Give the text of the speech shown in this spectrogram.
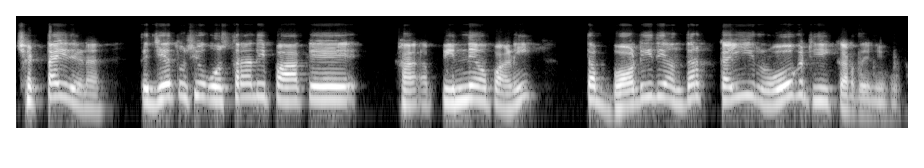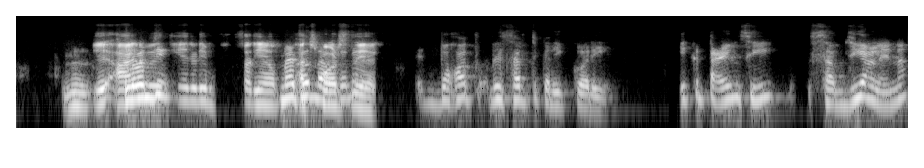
ਛਿੱਟਾ ਹੀ ਦੇਣਾ। ਤੇ ਜੇ ਤੁਸੀਂ ਉਸ ਤਰ੍ਹਾਂ ਦੀ ਪਾ ਕੇ ਪੀਂਦੇ ਹੋ ਪਾਣੀ ਤਾਂ ਬਾਡੀ ਦੇ ਅੰਦਰ ਕਈ ਰੋਗ ਠੀਕ ਕਰਦੇ ਨੇ ਉਹ। ਇਹ ਆਯੁਰਵੇਦ ਦੀਆਂ ਜਿਹੜੀ ਬਹੁਤ ਸਾਰੀਆਂ ਐਕਸਪਰਟਸ ਨੇ। ਬਹੁਤ ਰਿਸਰਚ ਕਰੀ ਇੱਕ ਵਾਰੀ। ਇੱਕ ਟਾਈਮ ਸੀ ਸਬਜ਼ੀਆਂ ਵਾਲੇ ਨਾ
